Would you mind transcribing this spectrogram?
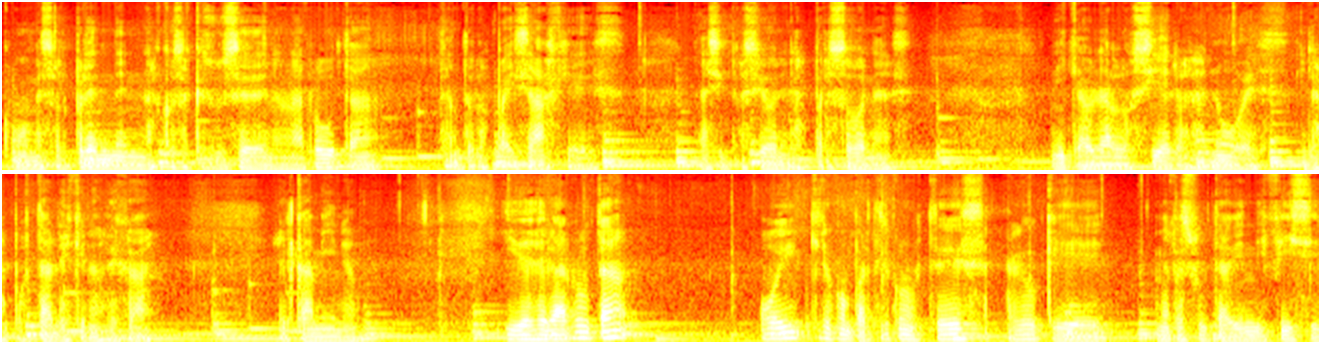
cómo me sorprenden las cosas que suceden en la ruta, tanto los paisajes, las situaciones, las personas, ni que hablar los cielos, las nubes y las postales que nos deja el camino. Y desde la ruta, hoy quiero compartir con ustedes algo que me resulta bien difícil,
